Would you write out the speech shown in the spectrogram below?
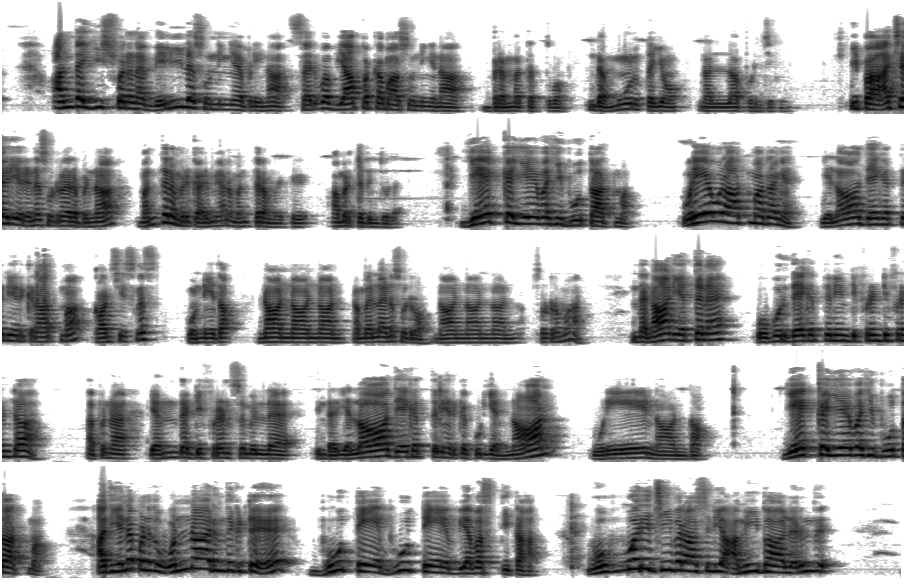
அந்த ஈஸ்வரனை வெளியில சொன்னீங்க அப்படின்னா சர்வ வியாபகமா சொன்னீங்கன்னா பிரம்ம தத்துவம். இந்த மூணுத்தையும் நல்லா புரிஞ்சுக்கணும். இப்ப ஆச்சாரியர் என்ன சொல்றாரு அப்படின்னா மந்திரம் இருக்கு அருமையான மந்திரம் இருக்கு அமிர்த பிந்துல ஏக்க ஏவகி பூத்தாத்மா. ஒரே ஒரு ஆத்மா தாங்க. எல்லா தேகத்திலயும் இருக்கிற ஆத்மா கான்சியஸ்னஸ் ஒன்னேதான் நான் நான் நான். நம்ம எல்லாம் என்ன சொல்றோம்? நான் நான் நான். சொல்றோமா? இந்த நான் எத்தனை? ஒவ்வொரு தேகத்திலையும் டிஃப்ரெண்ட் டிஃப்ரெண்டா அப்படின்னா எந்த டிஃப்ரென்ஸும் இல்ல. இந்த எல்லா தேகத்திலும் இருக்கக்கூடிய நான் ஒரே நான் தான். ஏக்க ஏவகி பூத்தாத்மா. அது என்ன பண்ணுது? ஒன்னா இருந்துகிட்டு பூத்தே பூத்தே வியவஸ்திதா ஒவ்வொரு ஜீவராசிலையும் அமீபால இருந்து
